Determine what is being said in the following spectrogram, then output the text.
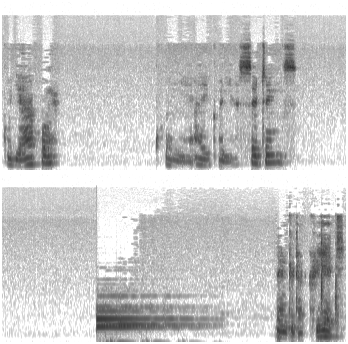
Kuja hapo kwenye icon ya settings, then tuta create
